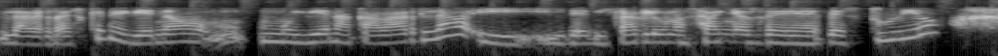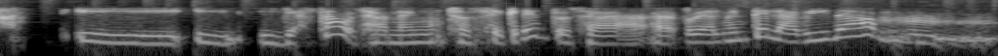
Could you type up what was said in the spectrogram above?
la verdad es que me vino muy bien acabarla y, dedicarle unos años de, estudio y, y, ya está, o sea, no hay muchos secretos, o sea, realmente la vida mm,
